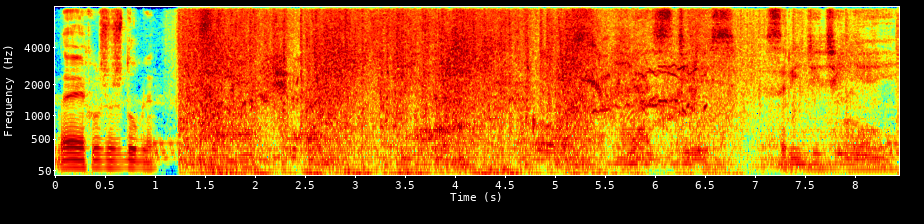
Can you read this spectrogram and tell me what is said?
Да я их уже жду, блин. Я здесь, среди теней.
